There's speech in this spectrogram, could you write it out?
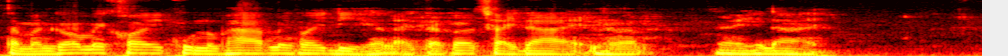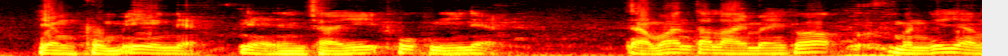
แต่มันก็ไม่ค่อยคุณภาพไม่ค่อยดีเท่าไหร่แต่ก็ใช้ได้นะครับใช้ได้ อย่างผมเองเนี่ยเนี่ยยังใช้พวกนี้เนี่ย แต่ว่าอันตรายไหมก็มันก็ยัง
